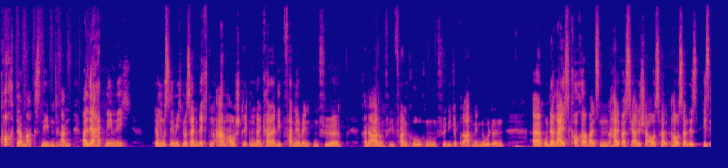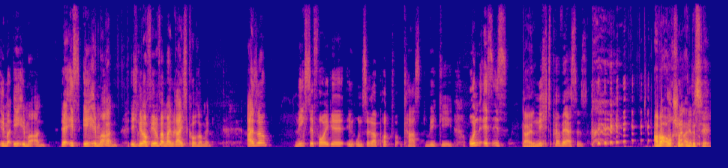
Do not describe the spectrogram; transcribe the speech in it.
kocht der Max nebendran, weil der hat nämlich, der muss nämlich nur seinen rechten Arm ausstrecken, dann kann er die Pfanne wenden für, keine Ahnung, für die Pfannkuchen, für die gebratenen Nudeln. Ähm, und der Reiskocher, weil es ein halb asiatischer Haushalt, Haushalt ist, ist immer eh immer an. Der ist eh immer an. Ich nehme auf jeden Fall meinen Reiskocher mit. Also, nächste Folge in unserer Podcast-WG. Und es ist Geil. nichts Perverses. Aber auch schon ein bisschen.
